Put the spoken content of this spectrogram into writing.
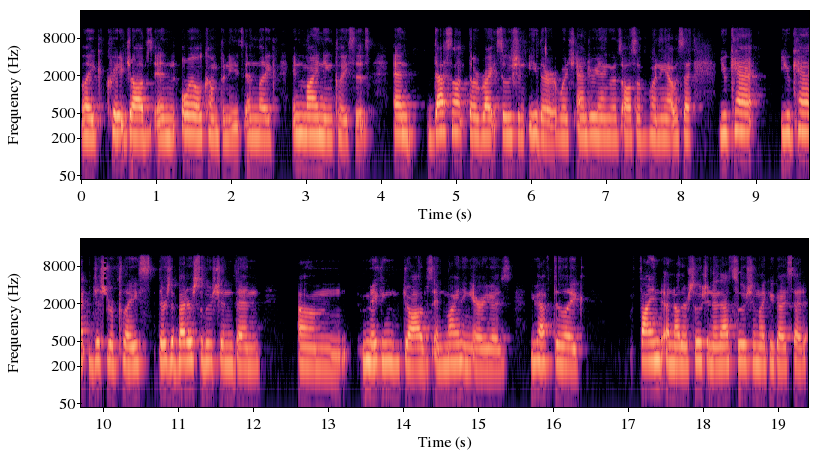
like create jobs in oil companies and like in mining places, and that's not the right solution either. Which Andrew Yang was also pointing out was that you can't you can't just replace. There's a better solution than um, making jobs in mining areas. You have to like find another solution, and that solution, like you guys said,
